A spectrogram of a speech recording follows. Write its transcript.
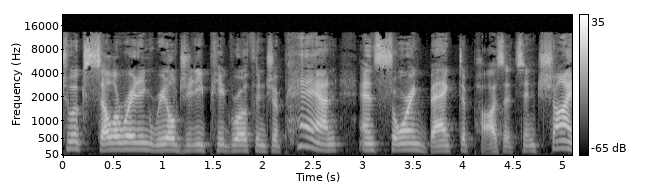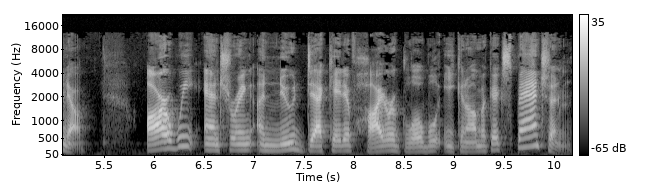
to accelerating real GDP growth in Japan and soaring bank deposits in China. Are we entering a new decade of higher global economic expansion?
